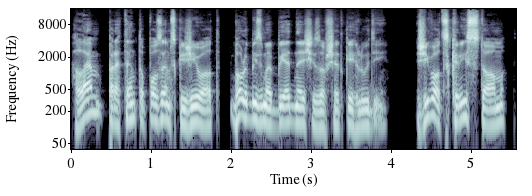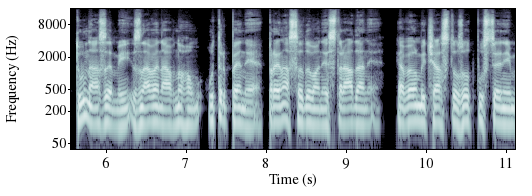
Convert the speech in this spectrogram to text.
len pre tento pozemský život, boli by sme biednejší zo všetkých ľudí. Život s Kristom tu na zemi znamená v mnohom utrpenie, prenasledovanie, strádanie. Ja veľmi často s odpustením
